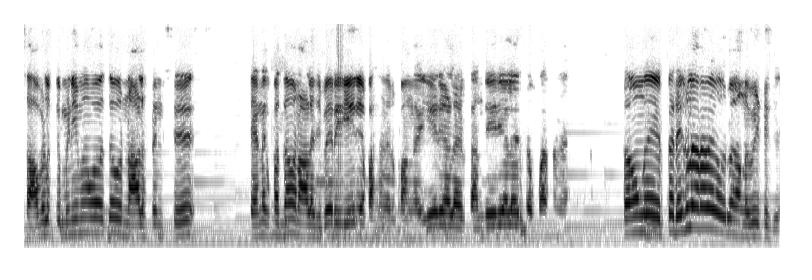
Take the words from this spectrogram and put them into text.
ஸோ அவளுக்கு மினிமம் வந்து ஒரு நாலு ஃப்ரெண்ட்ஸ் எனக்கு பார்த்தா ஒரு நாலஞ்சு பேர் ஏரியா பசங்க இருப்பாங்க. ஏரியால இருக்க அந்த ஏரியால இருக்க பசங்க. ஸோ அவங்க இப்போ ரெகுலராகவே வருவாங்க வீட்டுக்கு.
